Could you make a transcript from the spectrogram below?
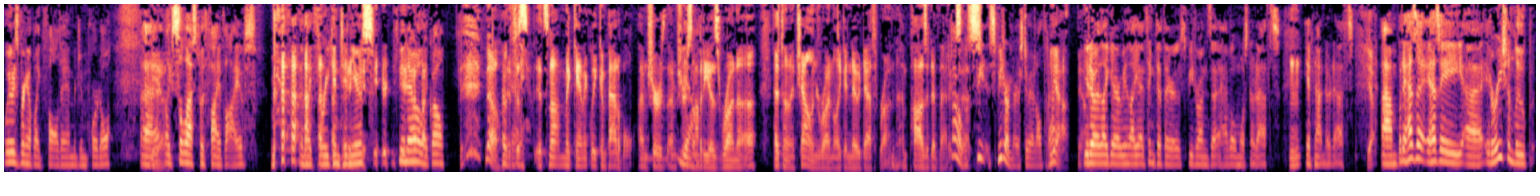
we always bring up like fall damage in Portal, uh, Yeah. like Celeste with five lives and like three continues. You know, like well, No, Okay. it's just it's not mechanically compatible. I'm sure I'm sure Yeah. somebody has run a has done a challenge run like a no death run. I'm positive that Oh, exists. speed, speedrunners do it all the time. Yeah, yeah. You know, like I mean, like I think that there are speedruns that have almost no deaths, if not no deaths. Mm-hmm. Yeah. Um, but it has a it has a uh, iteration loop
